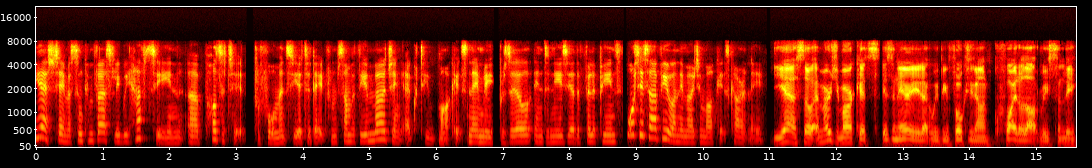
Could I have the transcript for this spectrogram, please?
Yes, Seamus, and conversely, we have seen a positive performance year to date from some of the emerging equity markets, namely Brazil, Indonesia, the Philippines. What is our view on the emerging markets currently? Yeah, so emerging markets is an area that we've been focusing on quite a lot recently.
